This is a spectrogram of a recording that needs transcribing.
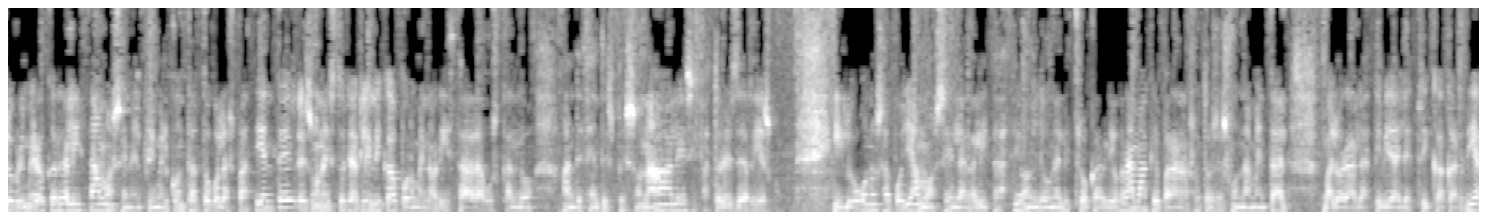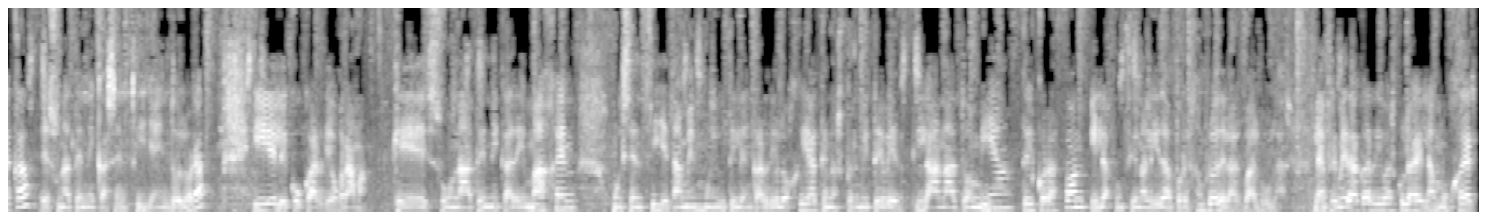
Lo primero que realizamos en el primer contacto con las pacientes es una historia clínica pormenorizada, buscando antecedentes personales y factores de riesgo. Y luego nos apoyamos en la realización de un electrocardiograma, que para nosotros es fundamental valorar la actividad eléctrica cardíaca, es una técnica sencilla e indolora, y el ecocardiograma, que es una técnica de imagen muy sencilla y también muy útil en cardiología que nos permite ver la anatomía del corazón y la funcionalidad, por ejemplo, de las válvulas. La enfermedad cardiovascular en la mujer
